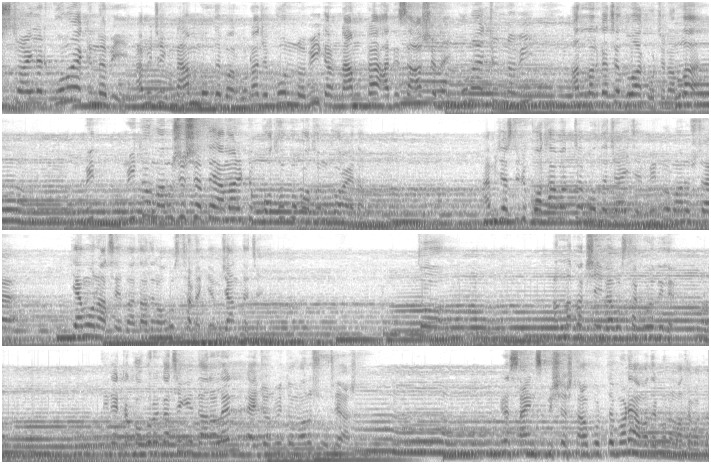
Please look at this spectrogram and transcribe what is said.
ইসরায়েলের কোনো এক নবী, আমি ঠিক নাম বলতে পারব না যে কোন নবী, কারণ নামটা, হাদিসে আসে নাই, কোনো একজন নবী আল্লাহর কাছে দোয়া করছেন, আল্লাহ মৃত মানুষের সাথে আমার একটু কথোপকথন করায় দাও। আমি জাস্ট একটু কথাবার্তা বলতে চাই যে মৃত মানুষটা কেমন আছে বা তাদের অবস্থাটা কি আমি জানতে চাই। তো আল্লাহ পাক সেই ব্যবস্থা করে দিলেন। তিনি একটা কবরের কাছে গিয়ে দাঁড়ালেন, একজন মৃত মানুষ উঠে আসলেন এটা সায়েন্স বিশ্বাস নাও করতে পারে, আমাদের কোনো মাথা কথা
